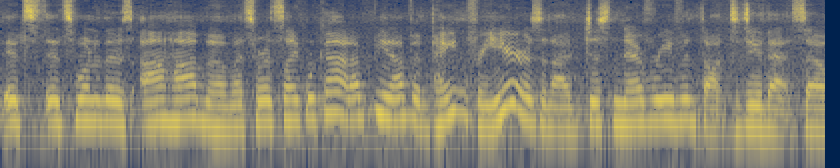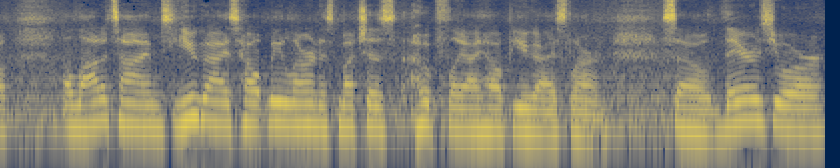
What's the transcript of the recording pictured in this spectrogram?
it's it's one of those aha moments where it's like, well, God, I've you know I've been painting for years, and I've just never even thought to do that. So, a lot of times, you guys help me learn as much as hopefully I help you guys learn. So, there's your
